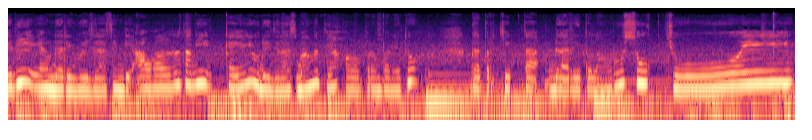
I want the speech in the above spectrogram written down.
Jadi yang dari gue jelasin di awal itu tadi kayaknya udah jelas banget ya kalau perempuan itu gak tercipta dari tulang rusuk cuy.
